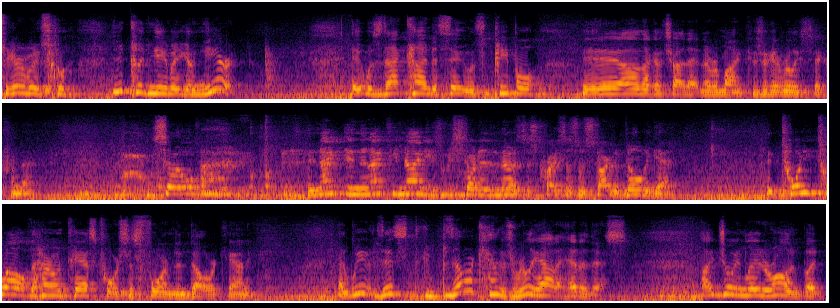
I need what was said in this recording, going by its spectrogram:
So everybody's going, you couldn't anybody go near it. It was that kind of thing. It was people, yeah, I'm not going to try that, never mind, because you'll get really sick from that. So, in, in the 1990s, we started to notice this crisis was starting to build again. In 2012, the heroin task force is formed in Delaware County. And we, this, Delaware County is really out ahead of this. I joined later on, but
